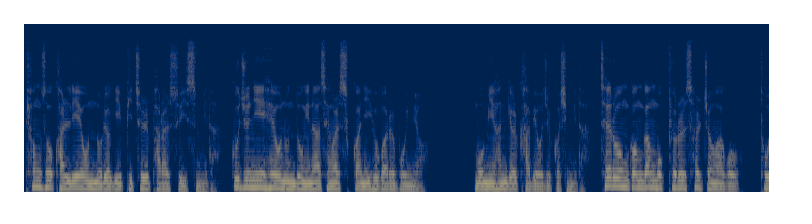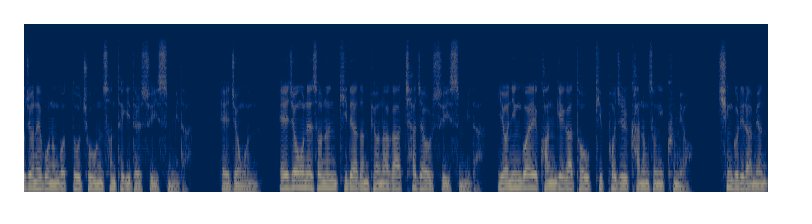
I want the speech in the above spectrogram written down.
평소 관리해온 노력이 빛을 발할 수 있습니다. 꾸준히 해온 운동이나 생활 습관이 효과를 보이며 몸이 한결 가벼워질 것입니다. 새로운 건강 목표를 설정하고 도전해보는 것도 좋은 선택이 될 수 있습니다. 애정운 애정운에서는 기대하던 변화가 찾아올 수 있습니다. 연인과의 관계가 더욱 깊어질 가능성이 크며 싱글이라면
